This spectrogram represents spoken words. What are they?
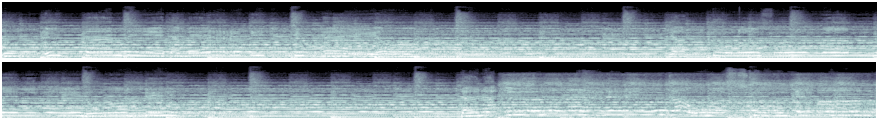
Kun yhtään merkitty ei. Ja melkein. Tänä yönä lähden kauas kulkemaan.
